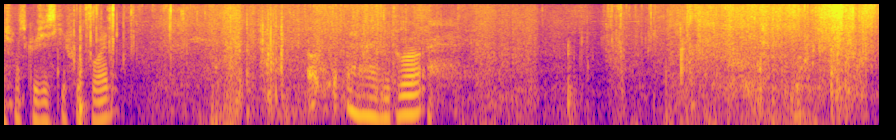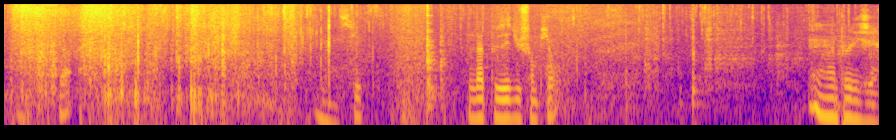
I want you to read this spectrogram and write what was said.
je pense que j'ai ce qu'il faut pour elle. Hop, toi. ensuite, la pesée du champion. Un peu légère.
